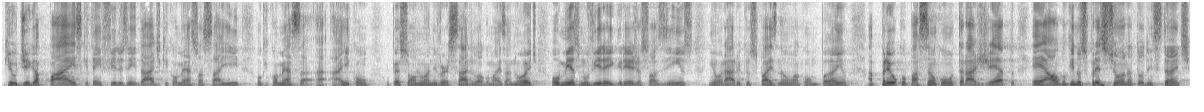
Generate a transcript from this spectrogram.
que o diga pais que têm filhos em idade que começam a sair, ou que começam a, a, ir com o pessoal no aniversário logo mais à noite, ou mesmo vir à igreja sozinhos, em horário que os pais não acompanham. A preocupação com o trajeto é algo que nos pressiona a todo instante.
